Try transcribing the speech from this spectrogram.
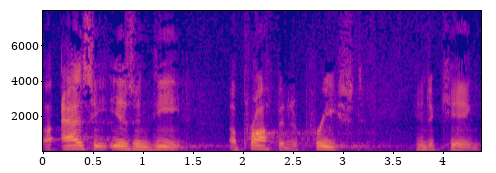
uh, as he is indeed a prophet, a priest, and a king.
